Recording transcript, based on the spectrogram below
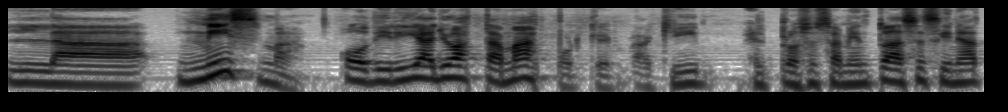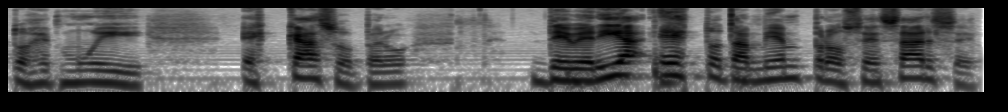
la misma, o diría yo hasta más, porque aquí el procesamiento de asesinatos es muy escaso, pero debería esto también procesarse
